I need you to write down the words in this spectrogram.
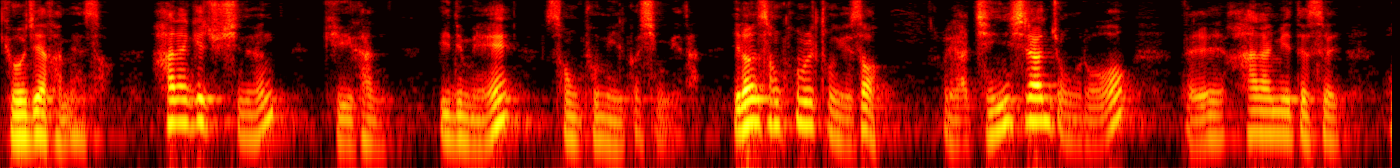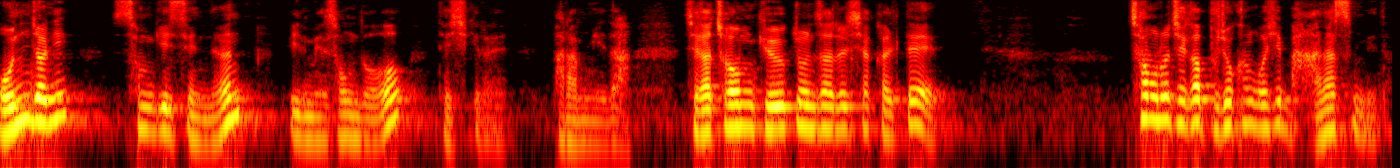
교제하면서 하나님께 주시는 귀한 믿음의 성품일 것입니다. 이런 성품을 통해서 우리가 진실한 종으로 늘 하나님의 뜻을 온전히 섬길 수 있는 믿음의 성도 되시기를 바랍니다. 제가 처음 교육전사를 시작할 때 참으로 제가 부족한 것이 많았습니다.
